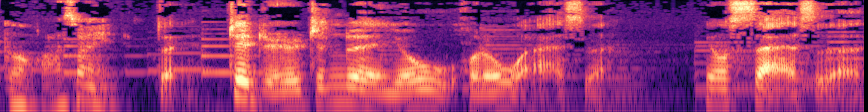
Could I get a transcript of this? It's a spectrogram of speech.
更划算一点。对，这只是针对有五或者五 S 的，用四 S 的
